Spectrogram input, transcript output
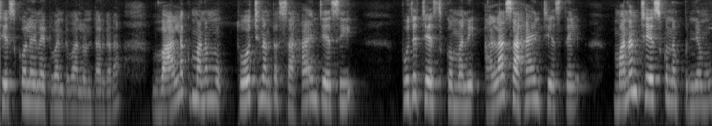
చేసుకోలేనటువంటి వాళ్ళు ఉంటారు కదా వాళ్ళకు మనము తోచినంత సహాయం చేసి పూజ చేసుకోమని అలా సహాయం చేస్తే మనం చేసుకున్న పుణ్యము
